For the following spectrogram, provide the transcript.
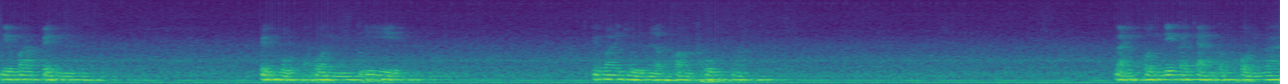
เรียกว่าเป็น เป็นบุคคลที่เรียกว่าอยู่เหนือความทุกข์นะหลาย คนเรียกอาจารย์กับคนว่า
